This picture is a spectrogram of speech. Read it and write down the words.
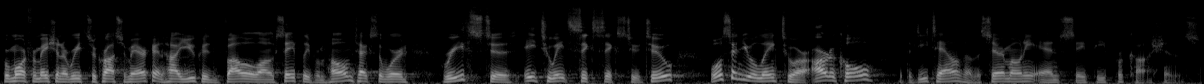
For more information on Wreaths Across America and how you can follow along safely from home, text the word Wreaths to 828-6622. We'll send you a link to our article with the details on the ceremony and safety precautions.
